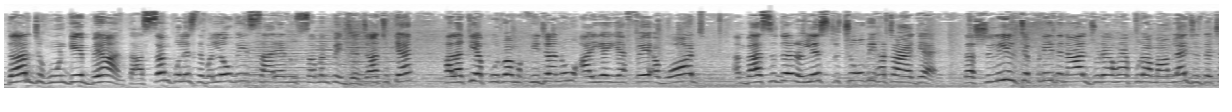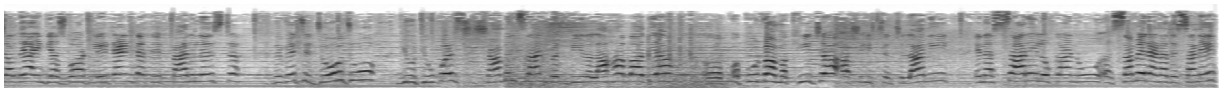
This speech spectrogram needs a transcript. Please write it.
ਦਰਜ ਹੋਣਗੇ ਬਿਆਨ ਤਾਂ ਅਸਮ ਪੁਲਿਸ ਦੇ ਵੱਲੋਂ ਵੀ ਸਾਰਿਆਂ ਨੂੰ ਸਮਨ ਭੇਜਿਆ ਜਾ ਚੁੱਕਿਆ ਹੈ ਹਾਲਾਂਕਿ ਅਪੂਰਵਾ ਮਖੀਜਾ ਨੂੰ ਆਈਆਈਐਫਏ ਅਵਾਰਡ ਐਮਬੈਸਡਰ ਲਿਸਟ ਚੋਂ ਵੀ ਹਟਾਇਆ ਗਿਆ ਹੈ। ਤਾਂ ਸ਼ਲੀਲ ਟਿੱਪਣੀ ਦੇ ਨਾਲ ਜੁੜਿਆ ਹੋਇਆ ਪੂਰਾ ਮਾਮਲਾ ਹੈ ਜਿਸ ਦੇ ਚੱਲਦੇ ਆ ਇੰਡੀਆਜ਼ ਗॉट ਲੇਟੈਂਟ ਤੇ ਪੈਨਲਿਸਟ ਦੇ ਵਿੱਚ ਜੋ ਜੋ ਯੂਟਿਊਬਰਸ ਸ਼ਾਮਿਲ ਸਨ ਰਣਵੀਰ ਇਲਾਹਾਬਾਦੀਆ ਅ, ਅਪੂਰਵਾ ਮਖੀਜਾ ਆਸ਼ੀਸ਼ ਚੰਚਲਾਨੀ ਇਹਨਾਂ ਸਾਰੇ ਲੋਕਾਂ ਨੂੰ ਸਮੇਂ ਰਹਿਣਾ ਦੇ ਸਣੇ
